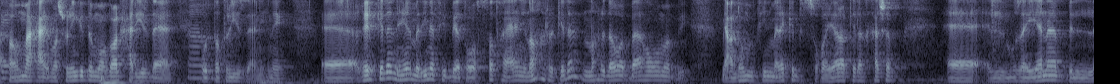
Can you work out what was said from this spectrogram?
آه. فهم مشهورين جدا بموضوع الحرير ده يعني آه. والتطريز يعني هناك. آه غير كده إن هي المدينة في بيتوسطها يعني نهر كده. النهر دوت بقى هو ما بي بي- عندهم فيه المراكب الصغيرة كده الخشب آه المزينة بال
